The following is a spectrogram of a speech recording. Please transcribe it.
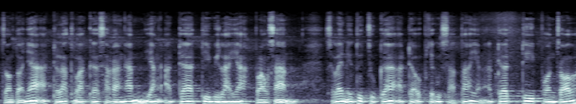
Contohnya adalah Telaga Sarangan yang ada di wilayah Pelausan. Selain itu juga ada objek wisata yang ada di Poncol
